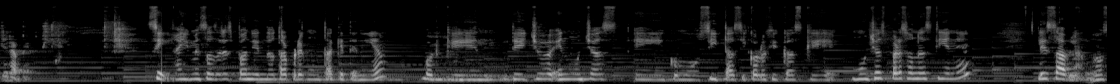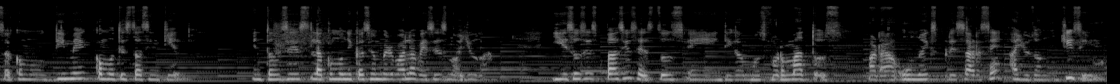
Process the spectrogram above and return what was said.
terapéutico. Sí, ahí me estás respondiendo otra pregunta que tenía, porque de hecho en muchas eh, como citas psicológicas que muchas personas tienen, les hablan, o sea, como dime cómo te estás sintiendo. Entonces la comunicación verbal a veces no ayuda. Y esos espacios, estos, eh, digamos, formatos para uno expresarse ayudan muchísimo,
